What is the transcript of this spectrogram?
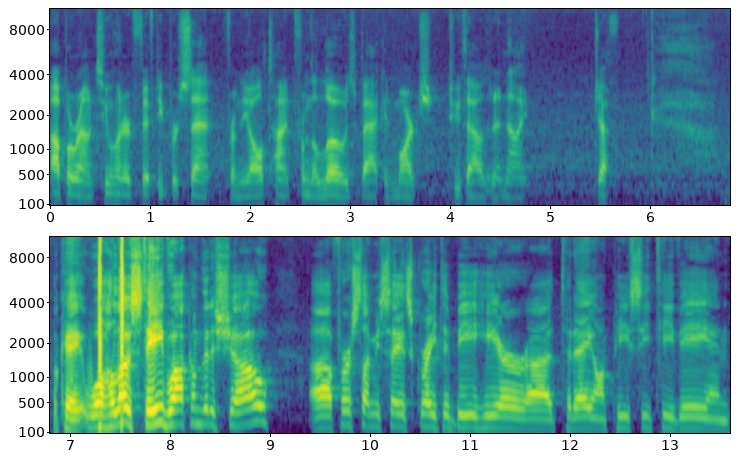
up around 250% from the all-time from the lows back in March 2009. Okay, well, hello, Steve. Welcome to the show. Uh, first, let me say it's great to be here uh, today on PCTV and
